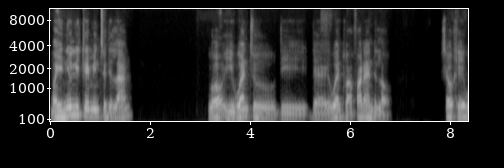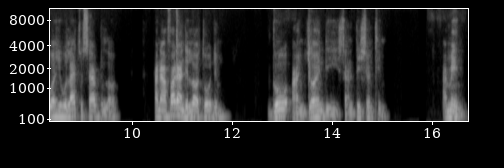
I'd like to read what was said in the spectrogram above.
When he newly came into the land, well, he went to the, the he went to our father in the Lord. Said, okay, well, he would like to serve the Lord. And our father in the Lord told him, go and join the sanitation team. I mean,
